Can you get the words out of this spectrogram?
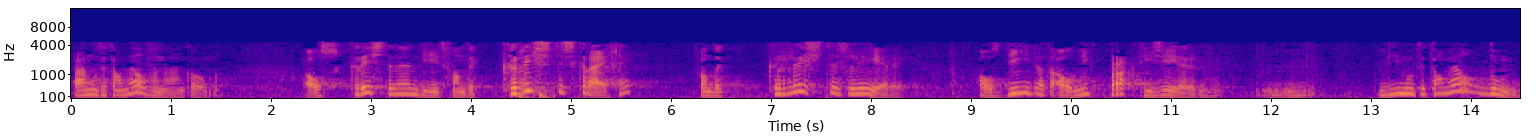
waar, moet het dan wel vandaan komen? Als christenen die het van de Christus krijgen, van de Christus leren, als die dat al niet praktiseren, wie moet het dan wel doen?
